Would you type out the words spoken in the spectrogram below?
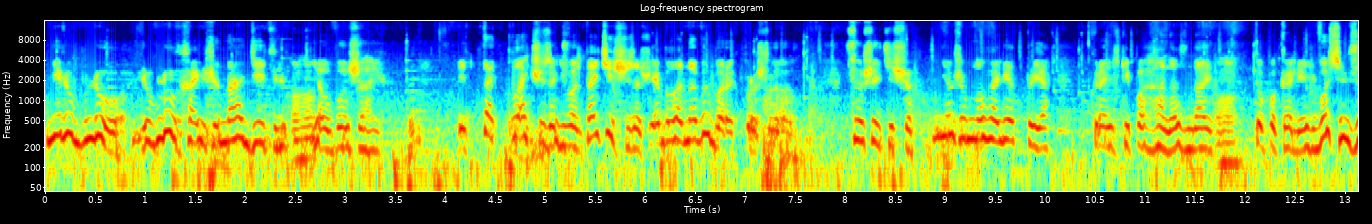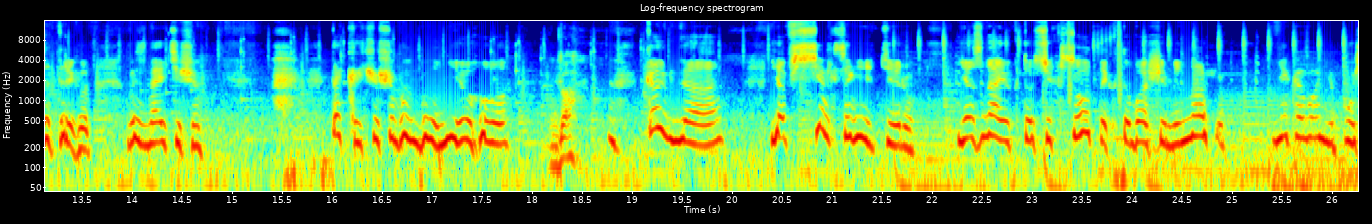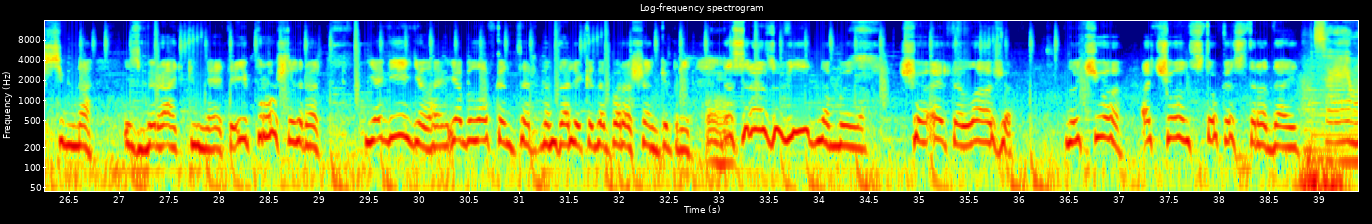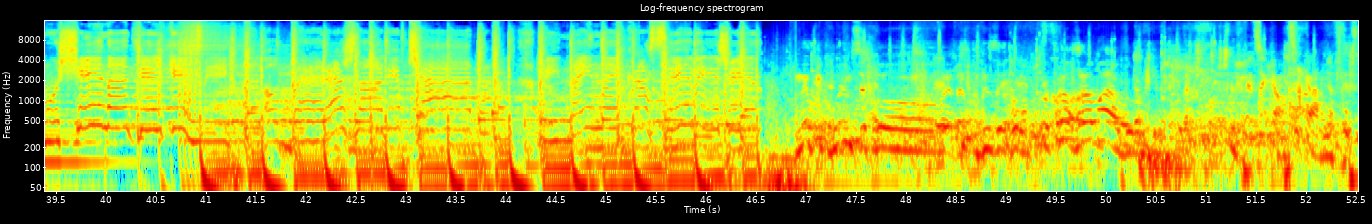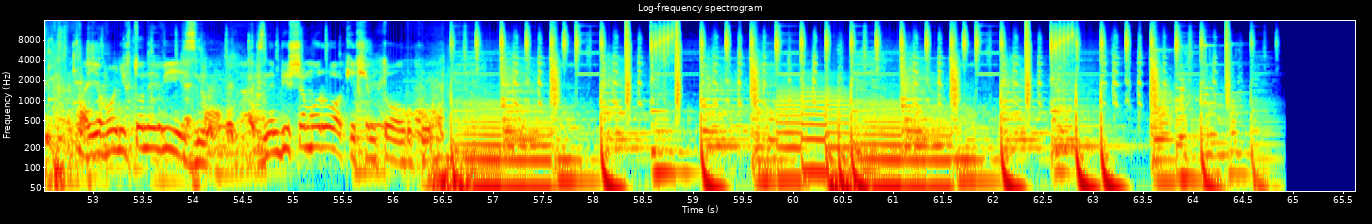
Не люблю. Люблю, хай жена, дети, я уважаю. И так плачу за него. Знаете, что за что? Я была на выборах в прошлый раз. Слушайте, что, мне уже много лет, то я украинский погано знаю, то поколение. 83 года. Вы знаете, что так хочу, чтобы он был не его. Да. Когда? Я всех сориентирую. Я знаю, кто сексоты, кто ваши имена. что Никого не пустим на избирательное это. И в прошлый раз я видела, я была в концертном зале, когда Порошенко принял. Ага. Да сразу видно было, что это лажа. Ну чё, а чё он столько страдает? Цей мужчина тільки мій, обережно дівчата, мій най-найкрасивіший. Ми піклуємося про, про, про. Цікаво, цікаво. А його ніхто не візьме. З ним більше мороки, чим толку.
